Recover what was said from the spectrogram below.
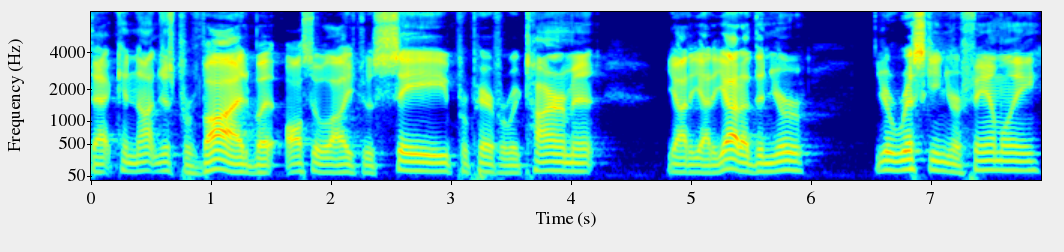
that can not just provide, but also allow you to save, prepare for retirement, yada yada yada, then you're you're risking your family,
